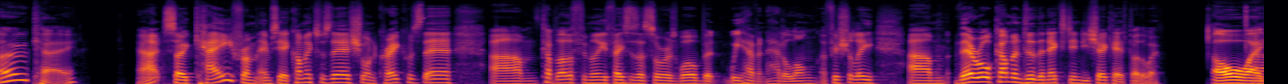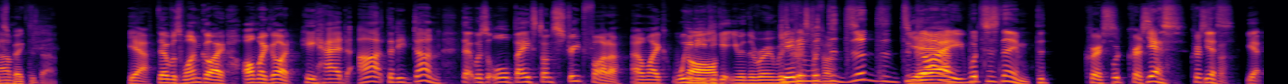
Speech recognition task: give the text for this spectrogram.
Okay. All right, so Kay from MCA Comics was there. Sean Craig was there. Um, a couple other familiar faces I saw as well, but we haven't had along officially. Um, they're all coming to the next indie showcase, by the way. Oh, I Um, expected that. Yeah, there was one guy. Oh my god, he had art that he'd done that was all based on Street Fighter. I'm like, we need Oh, to get you in the room with Get him with Christopher. the, the, the Yeah. guy. What's his name? The Chris. what- Chris. yes, Christopher. yes.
